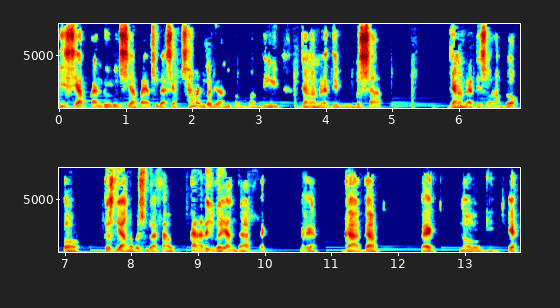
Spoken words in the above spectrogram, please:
Disiapkan dulu siapa yang sudah siap. Sama juga dengan di perguruan tinggi. Jangan melihat dia guru besar. Jangan melihat dia seorang dokter. Terus dianggapnya sudah tahu. Kan ada juga yang gaptek. Ya? Gagap teknologi. Ya,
